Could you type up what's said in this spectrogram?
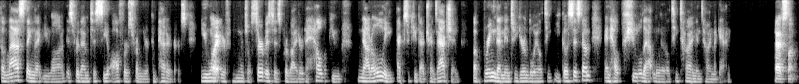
the last thing that you want is for them to see offers from your competitors. You want right. your financial services provider to help you not only execute that transaction, but bring them into your loyalty ecosystem and help fuel that loyalty time and time again. Excellent.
